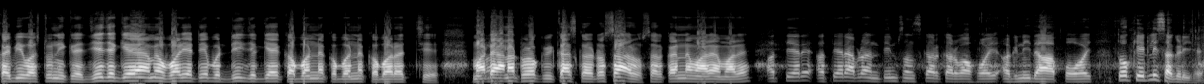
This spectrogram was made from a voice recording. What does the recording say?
કઈ બી વસ્તુ નીકળે. જે જગ્યાએ અમે ઉભાડીએ તે બધી જગ્યાએ ખબરને ને ખબર ને જ છે. માટે આનો થોડોક વિકાસ કરે તો સારો. સરકારને મારે અમારે અત્યારે અત્યારે આપણે અંતિમ સંસ્કાર કરવા હોય અગ્નિદાહ આપવો હોય તો કેટલી સગડી છે?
